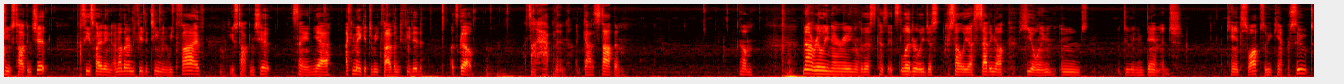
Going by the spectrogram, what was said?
He was talking shit because he's fighting another undefeated team in week five. He was talking shit, saying, yeah, I can make it to week five undefeated. Let's go. That's not happening. I gotta stop him. Um, not really narrating over this because it's literally just Cresselia setting up, healing, and doing damage. Can't swap, so he can't pursuit,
